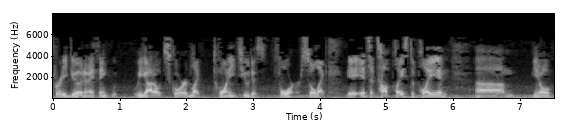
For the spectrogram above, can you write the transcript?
pretty good, and I think we got outscored like 22 to four. So like it, it's a tough place to play, and um, you know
